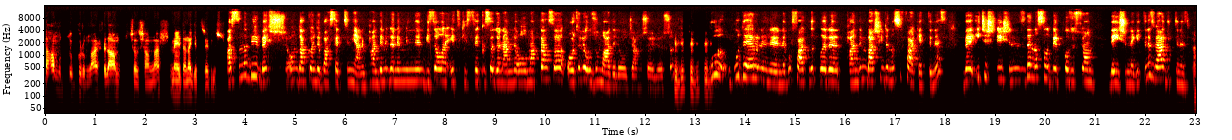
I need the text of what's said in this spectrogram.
daha mutlu kurumlar ve daha mutlu çalışanlar meydana getirebilir. Aslında bir 5-10 dakika önce bahsettin yani pandemi döneminin bize olan etkisi kısa dönemli olmaktansa orta ve uzun vadeli olacağını söylüyorsun bu, bu değer önerilerini, bu farklılıkları pandemi başlayınca nasıl fark ettiniz? Ve iç işleyişinizde nasıl bir pozisyon değişimine gittiniz veya gittiniz mi?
